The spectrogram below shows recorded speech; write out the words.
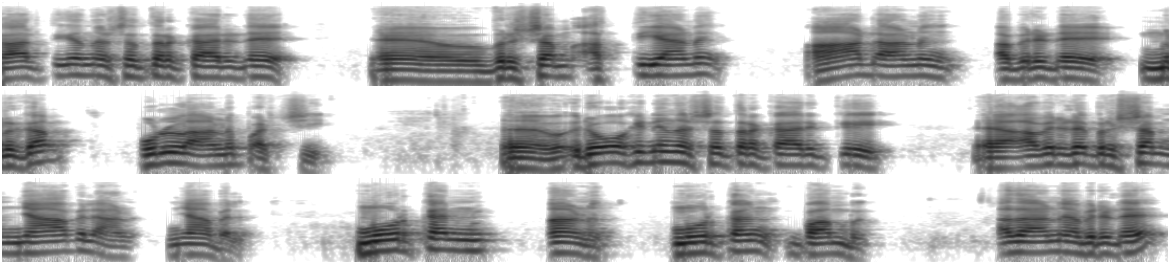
കാർത്തിക നക്ഷത്രക്കാരുടെ വൃക്ഷം അത്തിയാണ് ആടാണ് അവരുടെ മൃഗം പുള്ളാണ് പക്ഷി. രോഹിണി നക്ഷത്രക്കാർക്ക് അവരുടെ വൃക്ഷം ഞാവലാണ് ഞാവൽ. മൂർഖൻ ആണ്. മൂർഖൻ പാമ്പ്. അതാണ് അവരുടെ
